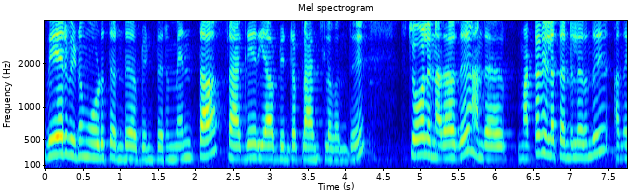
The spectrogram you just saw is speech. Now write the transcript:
வேர்விடும் ஓடுத்தண்டு அப்படின்னு பேர் மென்தா ஃப்ராகேரியா அப்படின்ற பிளான்ஸில் வந்து ஸ்டோலன் அதாவது அந்த மட்ட நிலத்தண்டுலேருந்து அந்த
